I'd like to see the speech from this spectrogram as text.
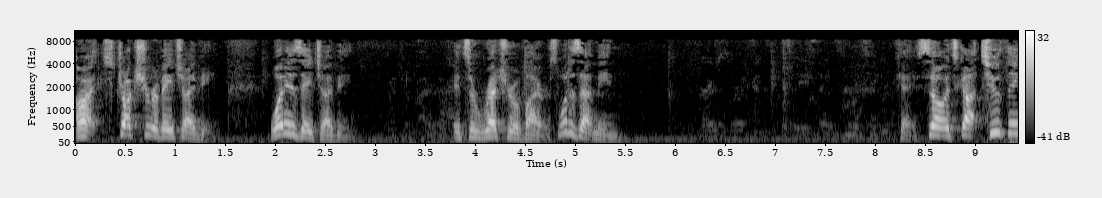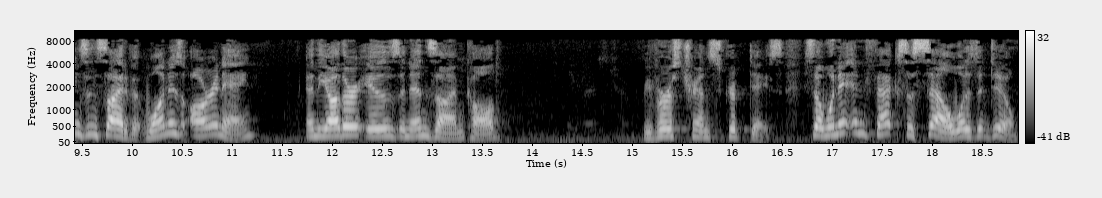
All right, structure of HIV. What is HIV? It's a retrovirus. What does that mean? Okay, so it's got two things inside of it. One is RNA, and the other is an enzyme called reverse transcriptase. So when it infects a cell, what does it do?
